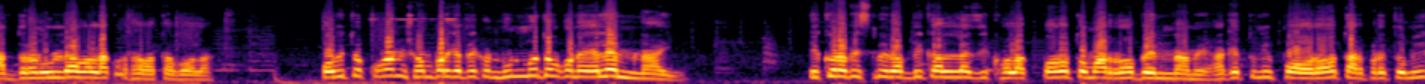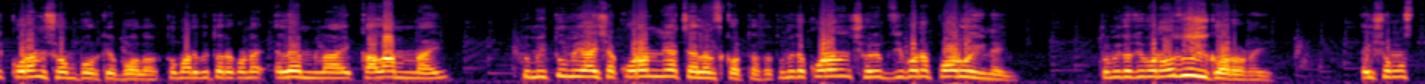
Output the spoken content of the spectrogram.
আর ধরনের উল্টাপাল্টা কথাবার্তা বলা। পবিত্র কোরআন সম্পর্কে এদের কোনো ন্যূনতম কোনো এলেম নাই। ইকরা বিসমি রব্বিকাল্লাজি খোলাক, পড়ো তোমার রবের নামে। আগে তুমি পড়ো, তারপরে তুমি কোরআন সম্পর্কে বলো। তোমার ভিতরে কোনো এলেম নাই, কালাম নাই। তুমি তুমি আইসা কোরআন নিয়ে চ্যালেঞ্জ করতেছো। তুমি তো কোরআন শরীফ জীবনে পড়োই নাই। তুমি তো জীবন অজুই করো নাই। এই সমস্ত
